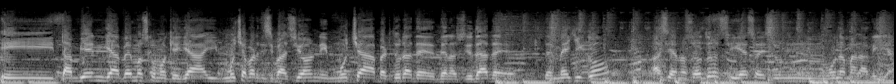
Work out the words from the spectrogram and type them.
y también ya vemos como que ya hay mucha participación y mucha apertura de, de la ciudad de, de, México hacia nosotros y eso es un, una maravilla.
